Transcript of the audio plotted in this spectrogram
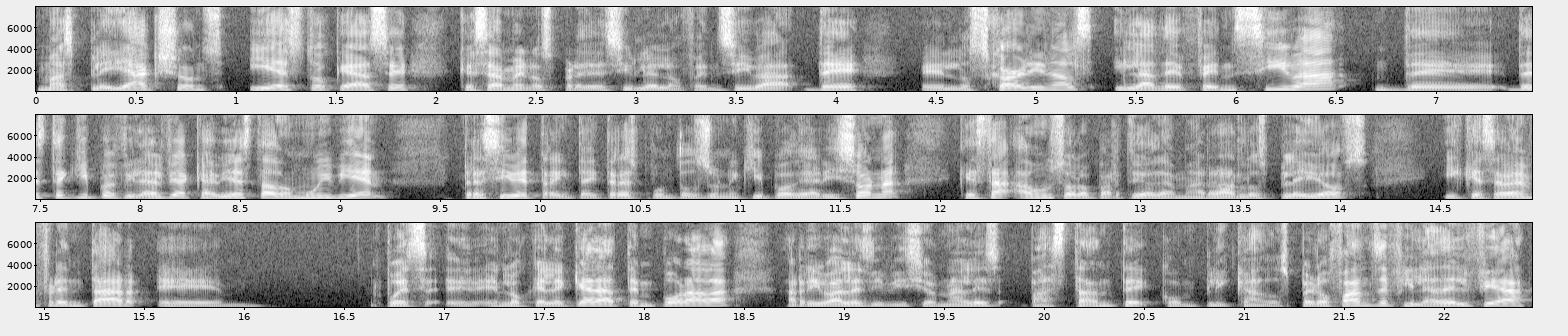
más play actions y esto que hace que sea menos predecible la ofensiva de eh, los Cardinals y la defensiva de, este equipo de Filadelfia que había estado muy bien. Recibe 33 puntos de un equipo de Arizona que está a un solo partido de amarrar los playoffs y que se va a enfrentar eh, pues eh, en lo que le queda temporada a rivales divisionales bastante complicados. Pero fans de Filadelfia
